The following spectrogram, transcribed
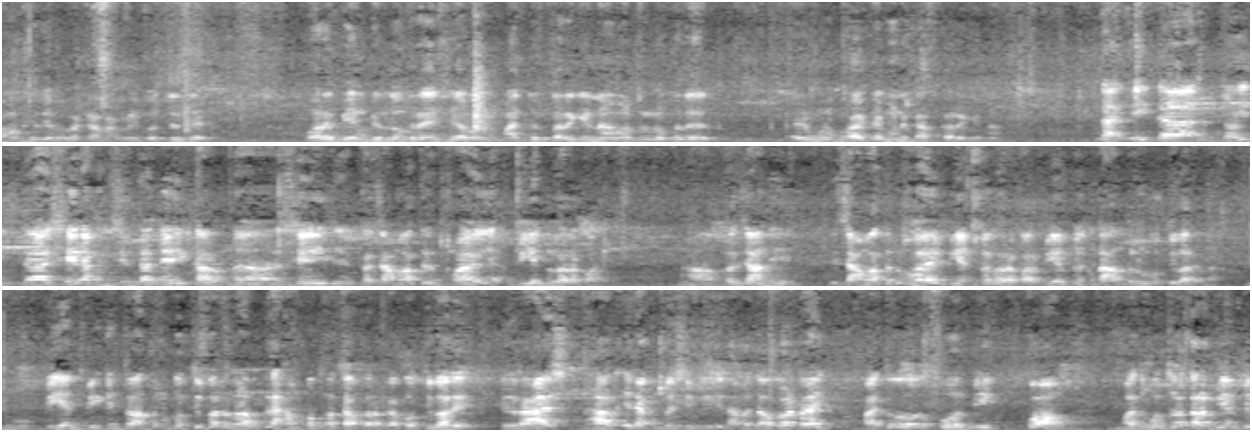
আমাকে যেভাবে টানাটানি করতেছে পরে বিএনপির লোকেরা এসে আবার মারধর করে কিনা আমার লোকেদের এরকম কোনো ভয়টা মনে কাজ করে কিনা। না, এইটা এইটা সেরকম চিন্তা নেই, কারণ সেই জামাতের ভয় বিএনপি লড়া পায়। আমরা জানি জামাতের ভয় বিএনপি লড়া পারে বিএনপি কিন্তু আন্দোলন করতে পারে না। বিএনপি কিন্তু আন্দোলন করতে পারে না, ওকে হামবাঙ্গা তামদাঙ্গা করতে পারে। কিন্তু ধার এরকম বেশি বেশি না। আমাদের নগরটাই হয়তো কর্মী কম, হয়তো বলতে পারে তারা বিএনপি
